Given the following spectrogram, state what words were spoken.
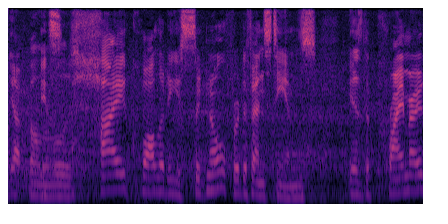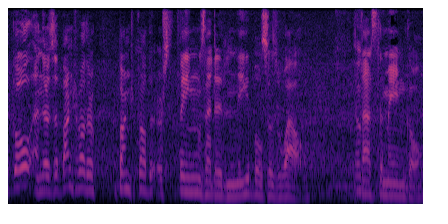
yep. It's high quality signal for defense teams is the primary goal, and there's a bunch of other bunch of other things that it enables as well. Okay. That's the main goal.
